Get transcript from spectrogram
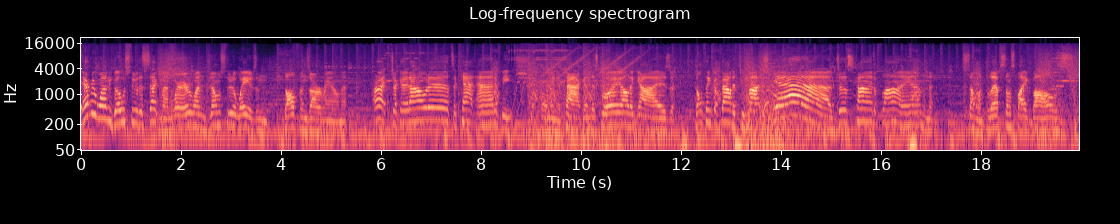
Everyone goes through the segment where everyone jumps through the waves and dolphins are around. Alright, check it out. It's a cat at a beach. Homing attack and destroy all the guys. Don't think about it too much. Yeah! Just kind of flying. Someone flip some spike balls.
